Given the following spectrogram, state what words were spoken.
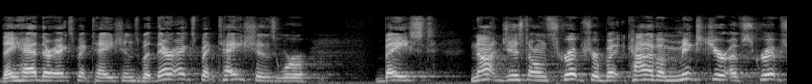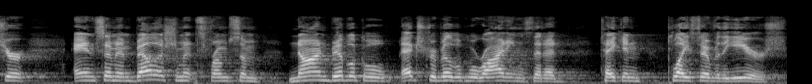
They had their expectations, but their expectations were based not just on Scripture, but kind of a mixture of Scripture and some embellishments from some non biblical, extra biblical writings that had taken place over the years.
